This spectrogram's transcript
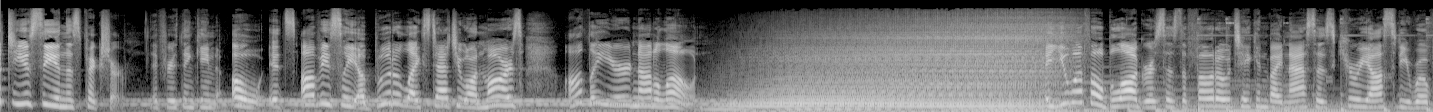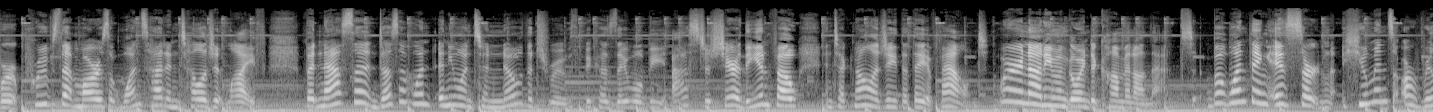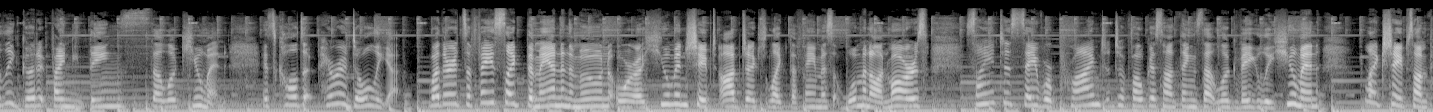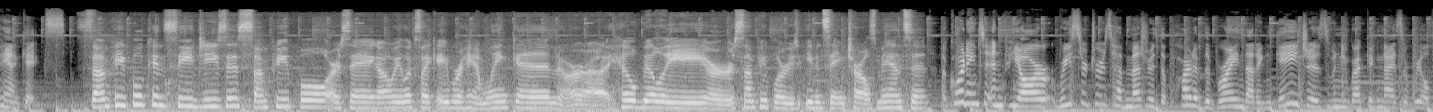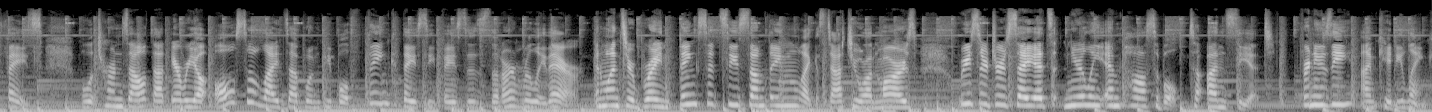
what do you see in this picture? If you're thinking, oh, it's obviously a Buddha like statue on Mars, oddly, you're not alone. A UFO blogger says the photo taken by NASA's Curiosity rover proves that Mars once had intelligent life, but NASA doesn't want anyone to know the truth because they will be asked to share the info and technology that they have found. We're not even going to comment on that. But one thing is certain humans are really good at finding things that look human. It's called pareidolia. Whether it's a face like the man in the moon or a human shaped object like the famous woman on Mars, scientists say we're primed to focus on things that look vaguely human, like shapes on pancakes. Some people can see Jesus. Some people are saying, oh, he looks like Abraham Lincoln or a hillbilly, or some people are even saying Charles Manson. According to NPR, researchers have measured the part of the brain that engages when you recognize a real face. Well, it turns out that area also lights up when people think they see faces that aren't really there. And once your brain thinks it sees something, like a statue on Mars, researchers say it's nearly impossible to unsee it. For Newsy, I'm Katie Link.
